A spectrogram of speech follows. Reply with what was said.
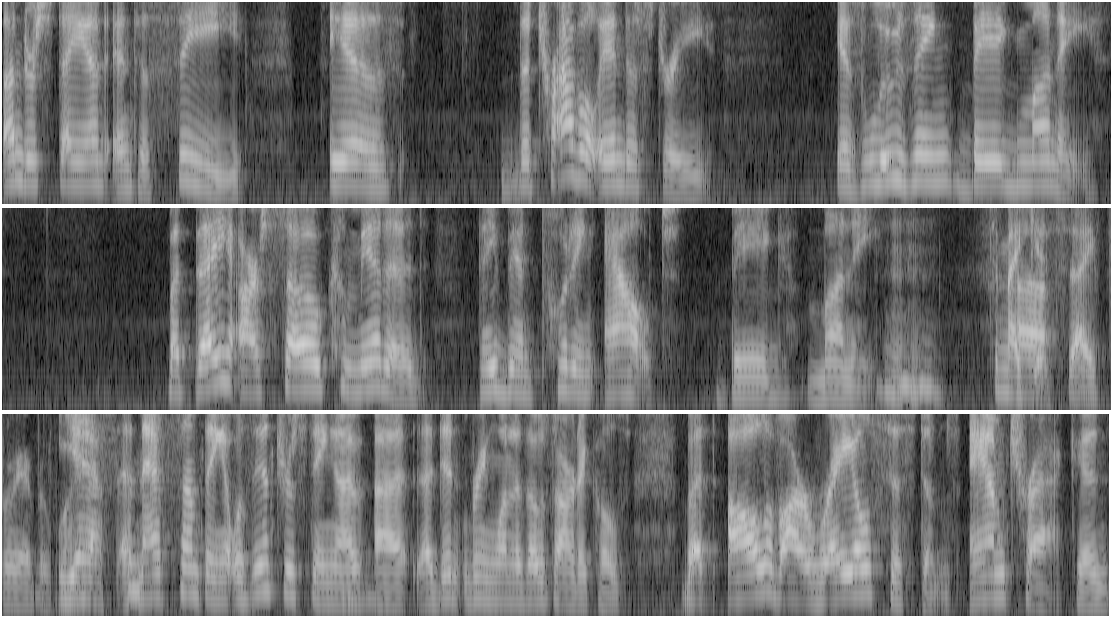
understand and to see is the travel industry is losing big money but they are so committed they've been putting out big money. Mm-hmm. To make it uh, safe for everyone. yes and that's something it was interesting I, mm-hmm. I, I didn't bring one of those articles but all of our rail systems amtrak and,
